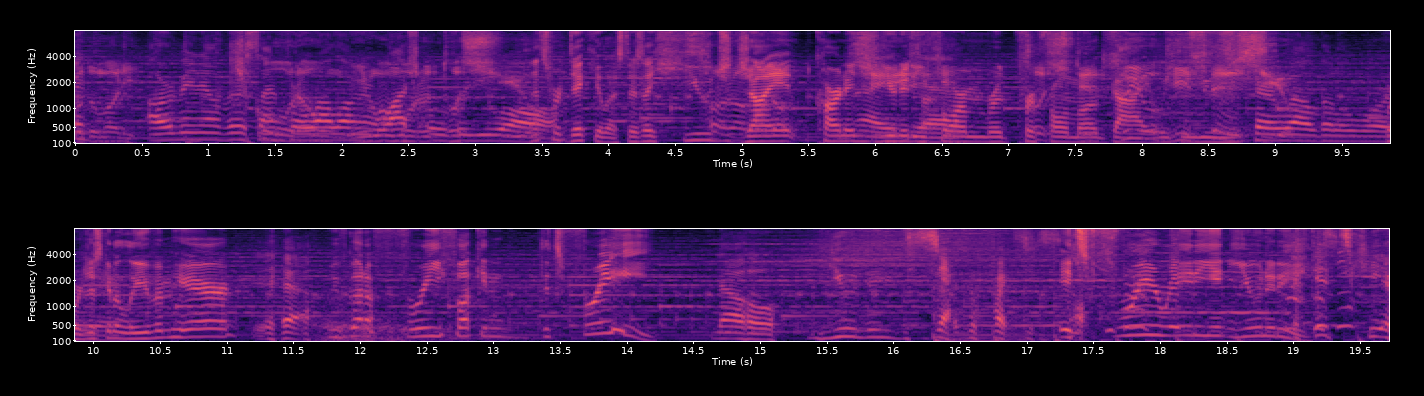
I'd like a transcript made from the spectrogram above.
what we wanted. I'll remain on this other for a while longer and watch over you all. That's ridiculous. There's a huge, giant Carnage right, Unity yeah. form performer guy we can use. Farewell, little warrior. We're just gonna leave him here? Yeah. We've got a free fucking... It's free! No, you need to sacrifice yourself. It's free radiant unity. it's yeah,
